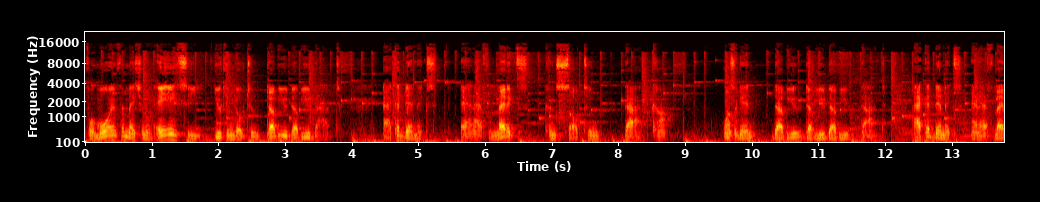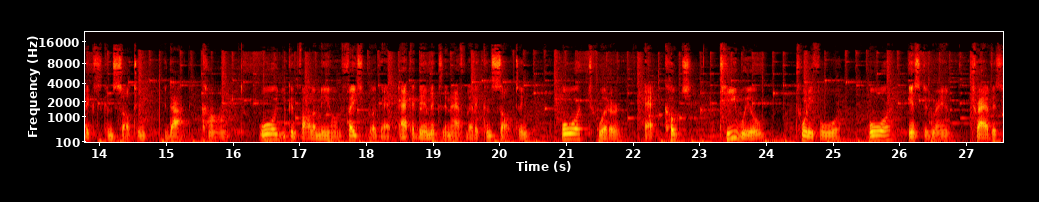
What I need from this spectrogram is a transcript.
For more information on AAC, you can go to www.academicsandathleticsconsulting.com. Once again, www.academicsandathleticsconsulting.com. Or you can follow me on Facebook at Academics and Athletic Consulting or Twitter at Coach T Will 24 or Instagram Travis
